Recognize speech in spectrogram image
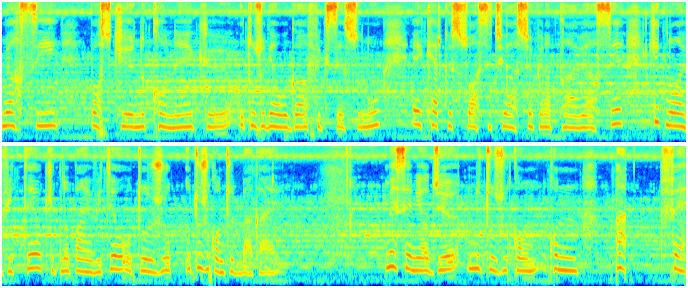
Mersi porske nou konen ke ou toujou gen wigan fikse sou nou e kelke swa situasyon ke nap traverse, kit nou invite ou kit nou pa invite ou toujou, ou toujou kon tout bagay. Me Senyor Diyo, nou toujou kon, kon pa fe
